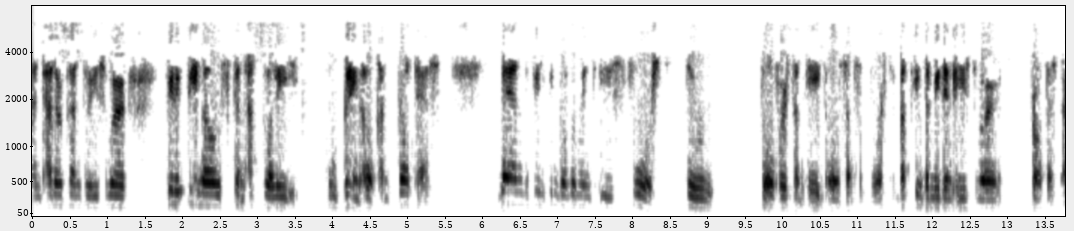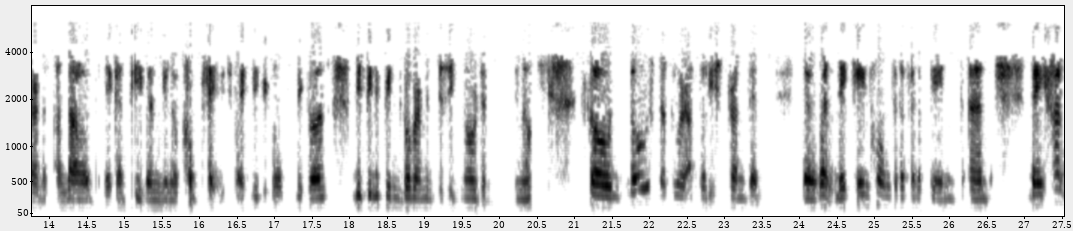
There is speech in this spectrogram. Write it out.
and other countries where Filipinos can actually complain or can protest, then the Philippine government is forced to to offer some aid or some support. But in the Middle East where protests are not allowed, they can't even, you know, complain. It's quite difficult because the Philippine government just ignored them, you know. So those that were actually stranded, uh, when they came home to the Philippines and they had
